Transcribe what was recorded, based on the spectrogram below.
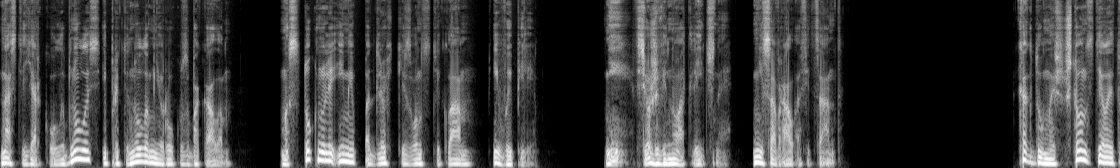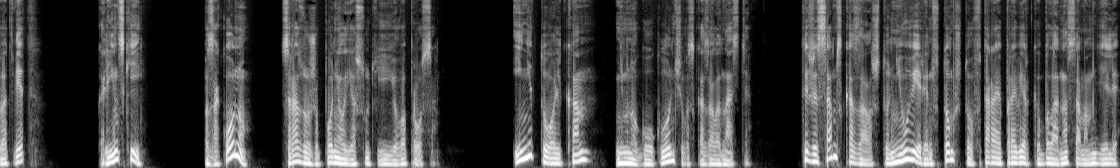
Настя ярко улыбнулась и протянула мне руку с бокалом. Мы стукнули ими под легкий звон стекла и выпили. «Не, все же вино отличное», — не соврал официант. Как думаешь, что он сделает в ответ? Калинский? По закону? Сразу же понял я суть ее вопроса. И не только, немного уклончиво сказала Настя. Ты же сам сказал, что не уверен в том, что вторая проверка была на самом деле.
